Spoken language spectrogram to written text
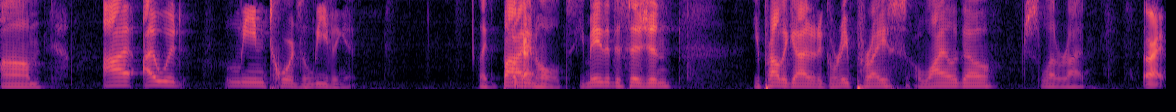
I I would lean towards leaving it. Like buy Okay. and hold. You made the decision. You probably got it at a great price a while ago. Just let it ride. All right.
